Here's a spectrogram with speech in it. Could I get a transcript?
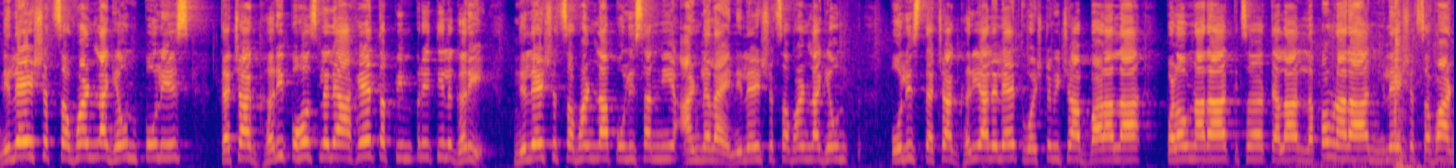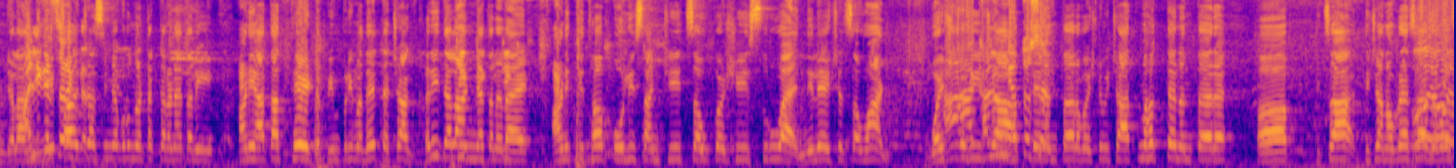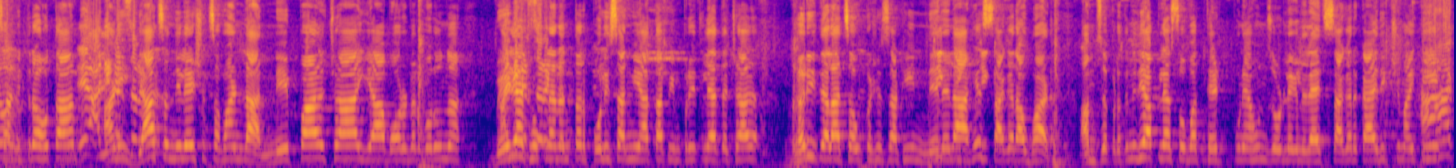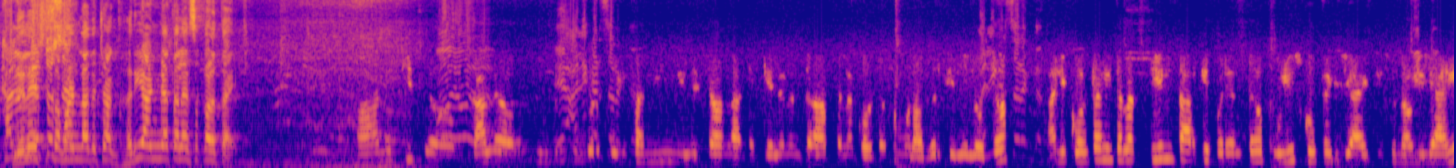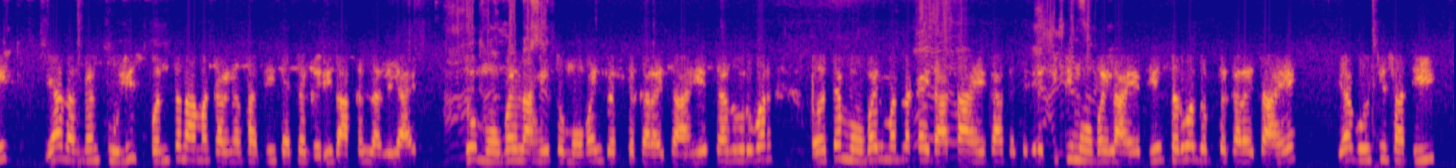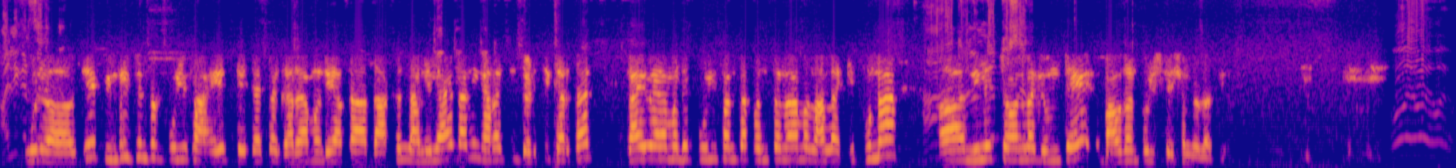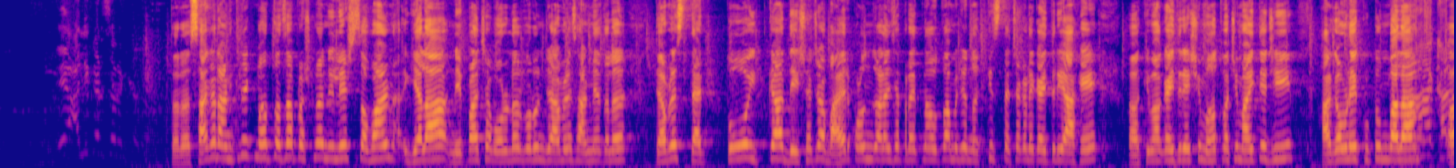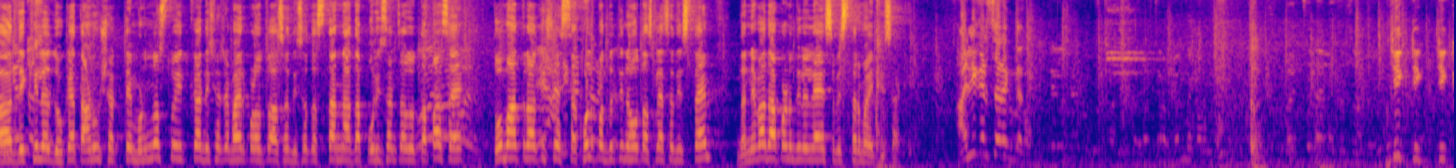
निलेश चव्हाणला घेऊन पोलीस त्याच्या घरी पोहोचलेले आहेत. पिंपरीतील घरी निलेश चव्हाणला पोलिसांनी आणलेला आहे. निलेश चव्हाणला घेऊन पोलीस त्याच्या घरी आलेले आहेत वैष्णवीच्या बाळाला पळवणारा तिचं त्याला लपवणारा निलेश चव्हाण ज्याला. नेपाळच्या सीमेवरून अटक करण्यात आली आणि आता थेट पिंपरीमध्ये त्याच्या घरी त्याला आणण्यात आलेलं आहे आणि तिथं पोलिसांची चौकशी सुरू आहे निलेश चव्हाण वैष्णवीच्या. हत्येनंतर वैष्णवीच्या आत्महत्येनंतर तिचा तिच्या नवऱ्याचा जवळचा. मित्र होता आणि याच. निलेश चव्हाणला नेपाळच्या या बॉर्डरवरून बेड्या ठोकल्यानंतर पोलिसांनी आता पिंपरीतल्या त्याच्या घरी त्याला चौकशीसाठी नेलेला आहे. सागर आव्हाड आमचे प्रतिनिधी आपल्यासोबत थेट पुण्याहून जोडले गेलेले आहेत. सागर काय अधिकची माहिती? निलेश. चव्हाणला त्याच्या घरी आणण्यात आल्याचं कळत आहे नक्कीच काल अ, पिंपरी चिंचवड पोलिसांनी निलेश चव्हाणला अटक केल्यानंतर आज त्याला कोर्टासमोर हजर केलेलं होतं. आणि कोर्टाने त्याला तीन तारखेपर्यंत पोलीस कोठडी जी आहे ती सुनावलेली आहे. या दरम्यान पोलीस पंचनामा करण्यासाठी त्याच्या घरी दाखल झालेले आहेत. जो मोबाईल आहे तो मोबाईल जप्त करायचा आहे. त्याचबरोबर त्या मोबाईल मधला काही डाटा आहे का? त्याच्याकडे किती मोबाईल आहेत? हे सर्व जप्त करायचं आहे. या गोष्टीसाठी जे पिंपरी चिंचवड पोलीस आहेत ते त्याच्या घरामध्ये आता दाखल झालेले आहेत आणि घराची झडती करतात. काही वेळामध्ये पोलिसांचा पंचनामा झाला की पुन्हा निलेश चव्हाणला घेऊन ते बावधान पोलीस स्टेशनला जातील. तर सागर आणखीन एक महत्त्वाचा प्रश्न. निलेश चव्हाण याला नेपाळच्या बॉर्डरवरून ज्यावेळेस आणण्यात आलं त्यावेळेस त्या तो इतक्या देशाच्या बाहेर पळून जाण्याच्या प्रयत्नात होता. म्हणजे नक्कीच त्याच्याकडे काहीतरी आहे किंवा काहीतरी अशी महत्वाची माहिती आहे जी आगवणे कुटुंबाला अ, देखील धोक्यात आणू शकते. म्हणूनच तो इतका देशाच्या बाहेर पळवतो असं दिसत असताना आता पोलिसांचा जो तपास आहे तो मात्र अतिशय सखोल पद्धतीने होत असल्याचं दिसतंय. धन्यवाद आपण दिलेल्या आहे सविस्तर माहितीसाठी. अलीकडे ठीक ठीक ठीक.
